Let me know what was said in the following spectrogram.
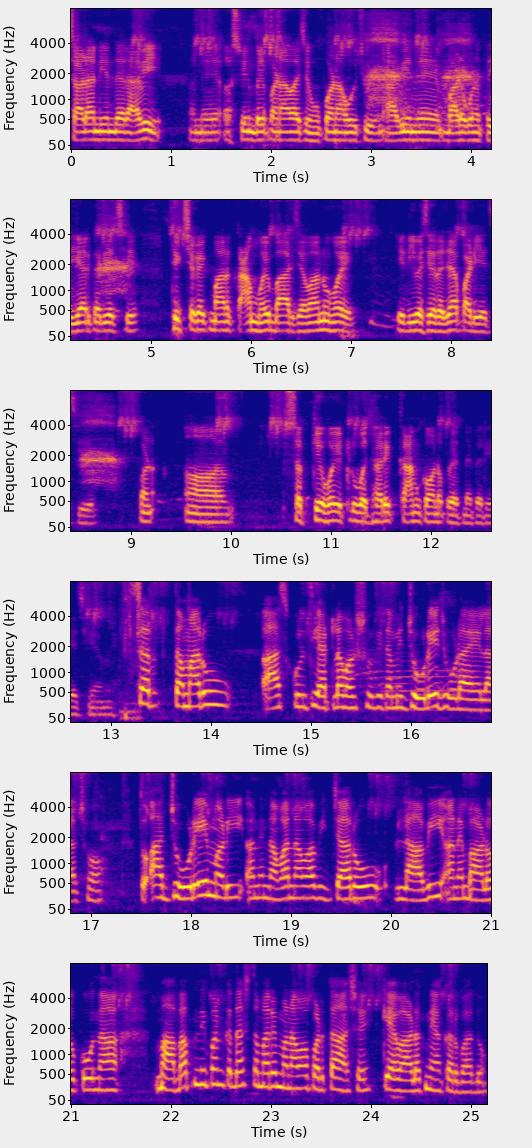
શાળાની અંદર આવી અને અશ્વિનભાઈ પણ આવે છે હું પણ આવું છું આવીને બાળકોને તૈયાર કરીએ છીએ. ઠીક છે કંઈક મારે કામ હોય બહાર જવાનું હોય એ દિવસે રજા પાડીએ છીએ. પણ શક્ય હોય એટલું વધારે કામ કરવાનો પ્રયત્ન કરીએ છીએ અમે. સર તમારું આ સ્કૂલથી આટલા વર્ષોથી તમે જોડે જોડાયેલા છો. તો આ જોડે મળી અને નવા નવા વિચારો લાવી અને બાળકોના મા બાપને પણ કદાચ તમારે મનાવવા પડતા હશે કે આ બાળકને આ કરવા દો.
